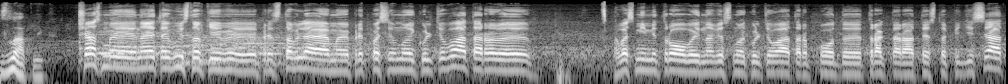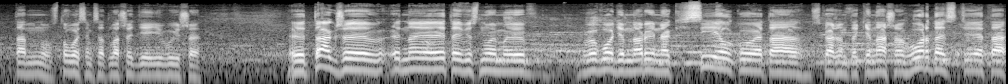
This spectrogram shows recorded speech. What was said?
Златник. Сейчас мы на этой выставке э, представляем э, предпосевной культиватор, э, 8-метровый навесной культиватор под э, трактора Т-150, там ну, 180 лошадей и выше. Э, Также э, на этой весной мы выводим на рынок сеялку, это, скажем таки, наша гордость. Это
